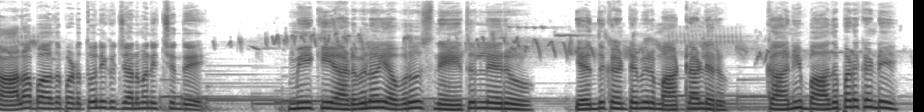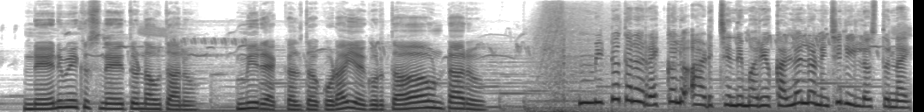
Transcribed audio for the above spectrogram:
చాలా బాధపడుతూ నీకు జన్మనిచ్చింది. మీకు ఈ అడవిలో ఎవరూ స్నేహితులు లేరు. ఎందుకంటే మీరు మాట్లాడలేరు. కానీ బాధపడకండి. నేను మీకు స్నేహితుడిని అవుతాను మీ రెక్కలతో కూడా ఎగురుతూ ఉంటారు. మిట్టు తన రెక్కలు ఆడిచ్చింది మరియు కళ్ళల్లో నుంచి నీళ్ళొస్తున్నాయి.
